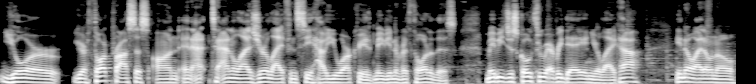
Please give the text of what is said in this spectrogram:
your your thought process on and to analyze your life and see how you are creative. Maybe you never thought of this. Maybe just go through every day and you're like, ah, you know, I don't know.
